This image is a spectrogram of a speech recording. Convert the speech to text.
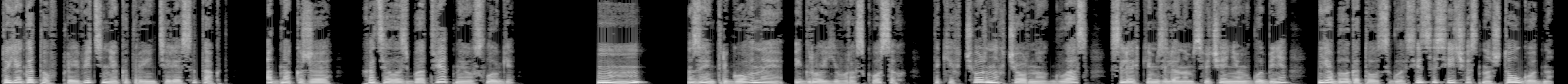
то я готов проявить некоторый интерес и такт. Однако же хотелось бы ответные услуги. М-м, заинтригованная игрой его раскосах, таких черных-черных глаз с легким зеленым свечением в глубине, я была готова согласиться сейчас на что угодно,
